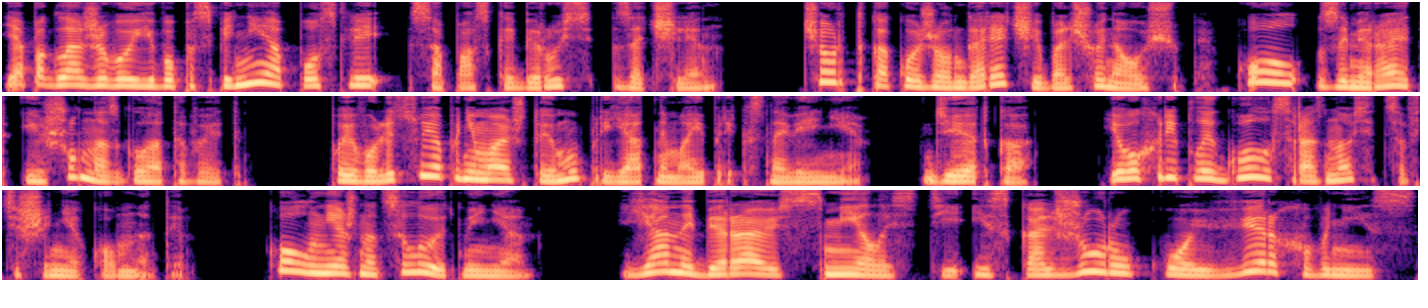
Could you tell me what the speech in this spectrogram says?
Я поглаживаю его по спине, а после с опаской берусь за член. Черт, какой же он горячий и большой на ощупь. Кол замирает и шумно сглатывает. По его лицу я понимаю, что ему приятны мои прикосновения. «Детка!» Его хриплый голос разносится в тишине комнаты. Кол нежно целует меня. Я набираюсь смелости и скольжу рукой вверх-вниз,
